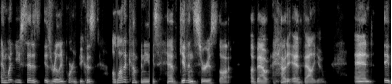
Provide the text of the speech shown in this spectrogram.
And what you said is, is really important because a lot of companies have given serious thought about how to add value. And it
